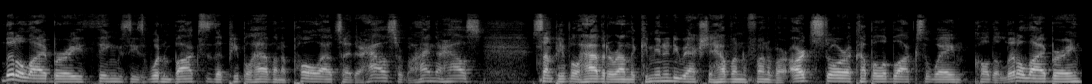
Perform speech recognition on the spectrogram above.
little library things, these wooden boxes that people have on a pole outside their house or behind their house. Some people have it around the community. We actually have one in front of our art store a couple of blocks away called a little library.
